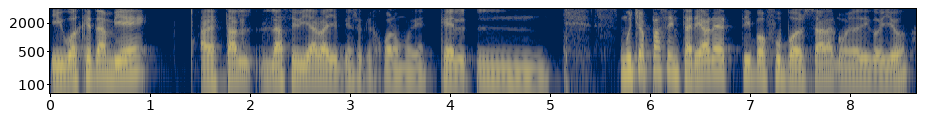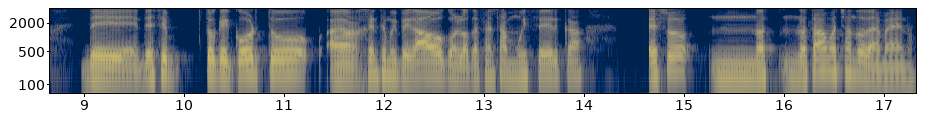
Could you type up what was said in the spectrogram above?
Igual que también al estar la Villalba, yo pienso que jugaron muy bien. Que mm, muchos pasos interiores, tipo fútbol sala, como yo digo yo, de, de ese toque corto, a gente muy pegado, con los defensas muy cerca. Eso mm, lo estábamos echando de menos.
